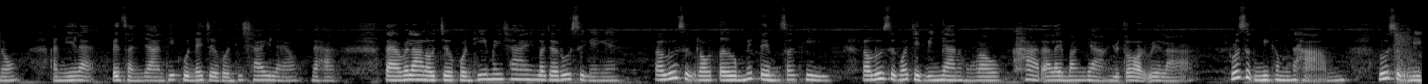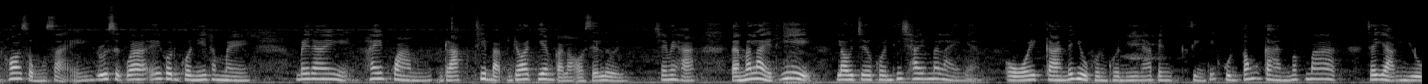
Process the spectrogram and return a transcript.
เนาะอันนี้แหละเป็นสัญญาณที่คุณได้เจอคนที่ใช่แล้วนะคะ แต่เวลาเราเจอคนที่ไม่ใช่ เราจะรู้สึกยังไงเรารู้สึกเราเติมไม่เต็มสักที เรารู้สึกว่าจิตวิญญาณของเราขาดอะไรบางอย่างอยู่ตลอดเวลา รู้สึกมีคำถาม รู้สึกมีข้อสงสัย รู้สึกว่าเอ้คนคนนี้ทำไมไม่ได้ให้ความรักที่แบบยอดเยี่ยมกับเราเอาเสียเลย ใช่ไหมคะ แต่เมื่อไหร่ที่เราเจอคนที่ใช่เมื่อไหร่เนี่ยโอ้ยการได้อยู่คนคนนี้นะเป็นสิ่งที่คุณต้องการมากๆ จะอยากอยู่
